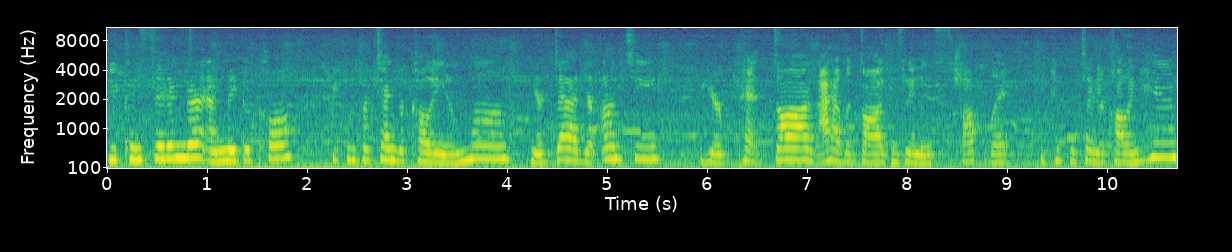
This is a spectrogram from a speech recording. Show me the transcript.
You can sit in there and make a call. You can pretend you're calling your mom, your dad, your auntie, your pet dog. I have a dog, his name is Chocolate. You can pretend you're calling him.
